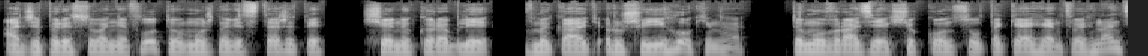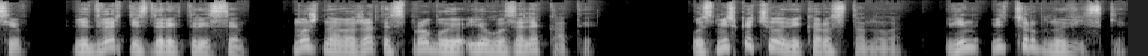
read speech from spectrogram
Адже пересування флоту можна відстежити, щойно кораблі вмикають рушої Гокінга, тому в разі якщо консул такий агент вигнанців, відвертість директриси можна вважати спробою його залякати. Усмішка чоловіка розтанула. Він відсорбнув віскі.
